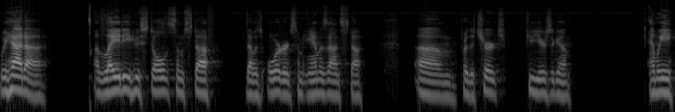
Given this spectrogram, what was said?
We had a, a lady who stole some stuff that was ordered, some Amazon stuff, um, for the church a few years ago. And we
